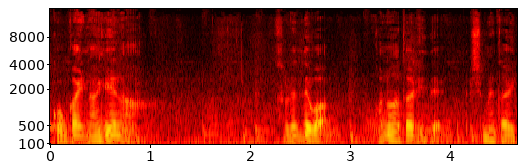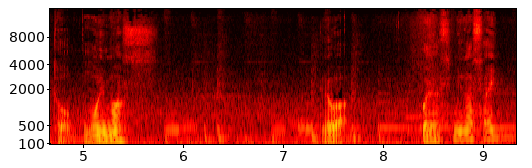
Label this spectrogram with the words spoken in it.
今回長えな。それではこの辺りで締めたいと思います。ではおやすみなさい。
